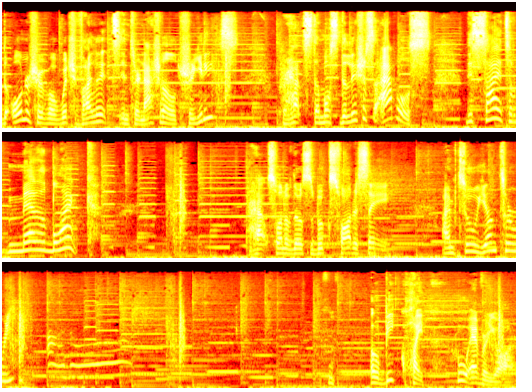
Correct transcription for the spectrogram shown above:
The ownership of which violates international treaties? Perhaps the most delicious apples, the size of Mer Blanc? Perhaps one of those books fathers say, I'm too young to read. Oh, be quiet, whoever you are.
